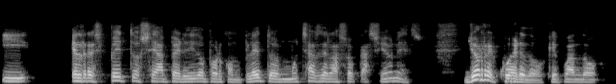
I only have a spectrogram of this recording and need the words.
Y el respeto se ha perdido por completo en muchas de las ocasiones. Yo recuerdo que cuando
